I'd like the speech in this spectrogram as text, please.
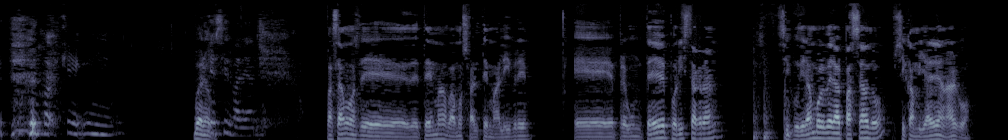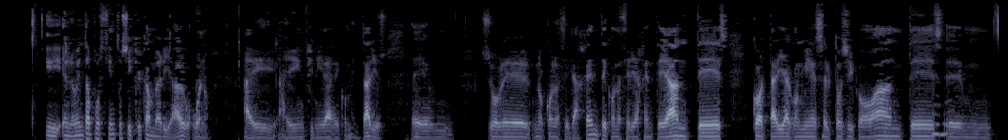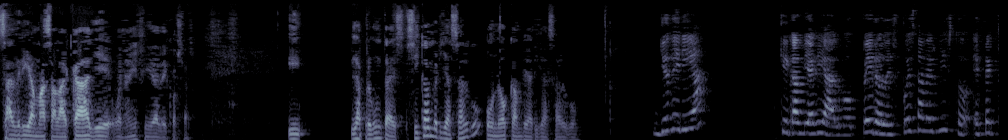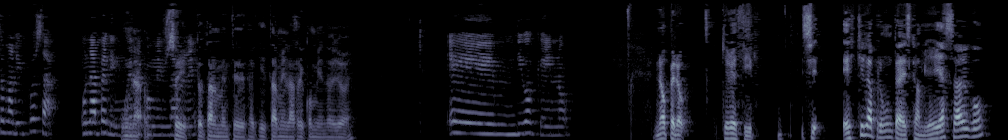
Que, mm, Bueno, que sirva de algo. pasamos de, de tema, vamos al tema libre. Eh, pregunté por Instagram si pudieran volver al pasado, si cambiarían algo. Y el 90% sí que cambiaría algo. Bueno, hay, hay infinidad de comentarios. eh, sobre no conocería gente, conocería gente antes, cortaría con el tóxico antes, eh, saldría más a la calle, bueno, hay infinidad de cosas. Y la pregunta es, ¿sí cambiarías algo o no cambiarías algo? Yo diría que cambiaría algo, pero después de haber visto Efecto Mariposa, una peli muy Una- recomendable, sí, totalmente. Desde aquí también la recomiendo yo, ¿eh? eh, digo que no. No, pero quiero decir, si- es que la pregunta es, ¿cambiarías algo,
